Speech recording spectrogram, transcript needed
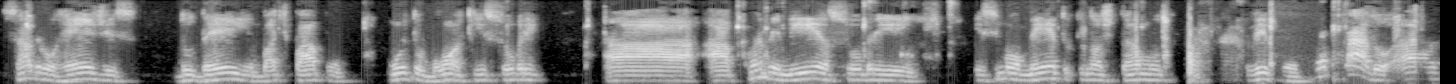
Sandro Regis do DEI, um bate-papo muito bom aqui sobre a, a pandemia, sobre esse momento que nós estamos vivendo. Deputado, a,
